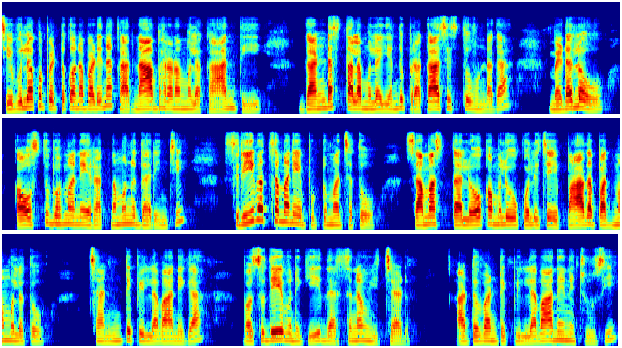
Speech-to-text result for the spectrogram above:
చెవులకు పెట్టుకొనబడిన కర్ణాభరణముల కాంతి గండస్థలముల ఎందు ప్రకాశిస్తూ ఉండగా మెడలో కౌస్తుభమనే రత్నమును ధరించి శ్రీవత్సమనే పుట్టుమచ్చతో సమస్త లోకములు కొలిచే పాదపద్మములతో చంటి పిల్లవానిగా వసుదేవునికి దర్శనం ఇచ్చాడు. అటువంటి పిల్లవానిని చూసి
